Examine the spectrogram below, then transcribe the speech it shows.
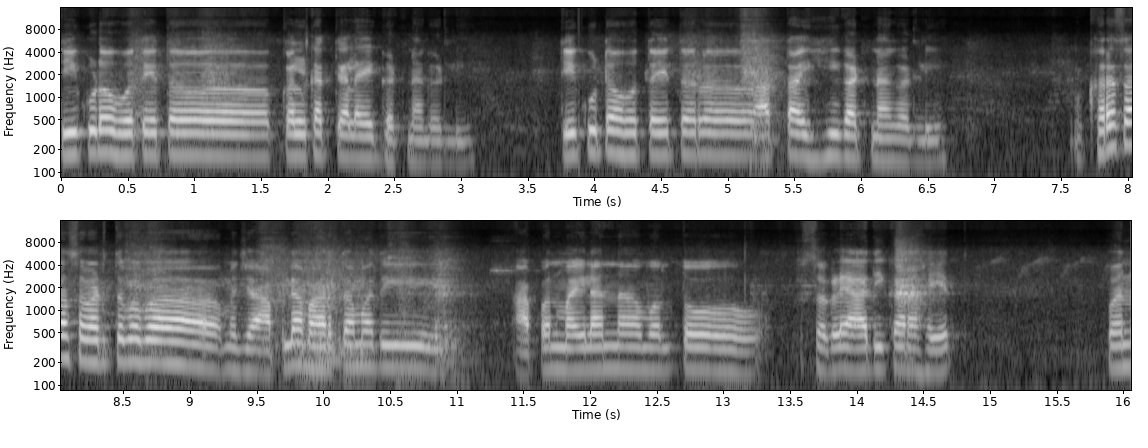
ती कुठं होते तर कलकत्त्याला एक घटना घडली. ती कुठं होते तर आत्ता ही घटना घडली. खरंच असं वाटतं बाबा म्हणजे आपल्या भारतामध्ये आपण महिलांना बोलतो सगळे अधिकार आहेत. पण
